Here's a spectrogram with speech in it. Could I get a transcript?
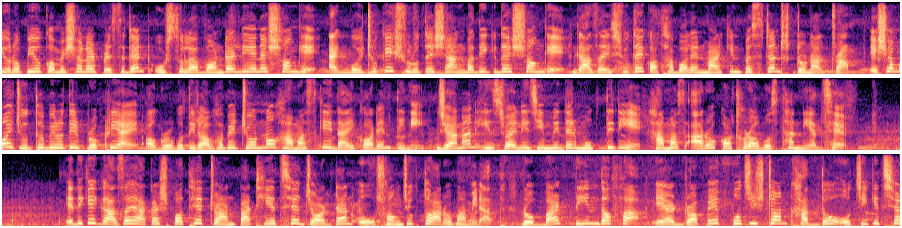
ইউরোপীয় কমিশনের প্রেসিডেন্ট উর্সুলা ভন্ডারলিয়েনের সঙ্গে এক বৈঠকে শুরুতে সাংবাদিকদের সঙ্গে গাজা ইস্যুতে কথা বলেন মার্কিন প্রেসিডেন্ট ডোনাল্ড ট্রাম্প। এ সময় যুদ্ধবিরতির প্রক্রিয়ায় অগ্রগতির অভাবের জন্য হামাসকেই দায়ী করেন তিনি। জানান ইসরায়েলি জিম্মিদের মুক্তি নিয়ে হামাস আরও কঠোর অবস্থান নিয়েছে। এদিকে গাজায় আকাশপথে ত্রাণ পাঠিয়েছে জর্ডান ও সংযুক্ত আরব আমিরাত। রোববার তিন দফা এয়ারড্রপে পঁচিশ টন খাদ্য ও চিকিৎসা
